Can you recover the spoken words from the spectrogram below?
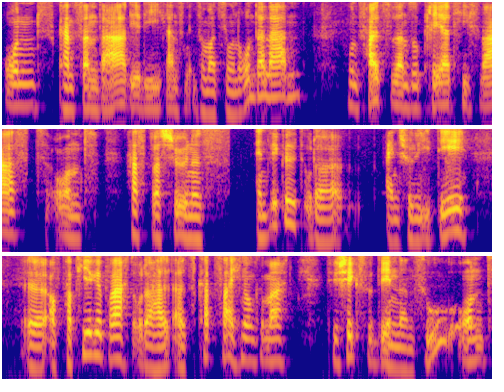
und kannst dann da dir die ganzen Informationen runterladen. Und falls du dann so kreativ warst und hast was Schönes entwickelt oder eine schöne Idee äh, auf Papier gebracht oder halt als Cut-Zeichnung gemacht, die schickst du denen dann zu und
